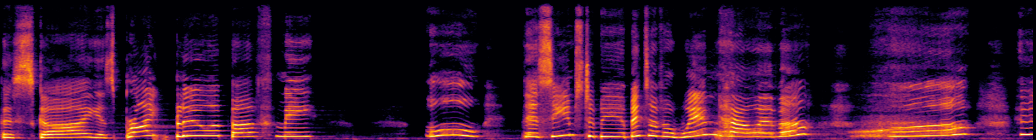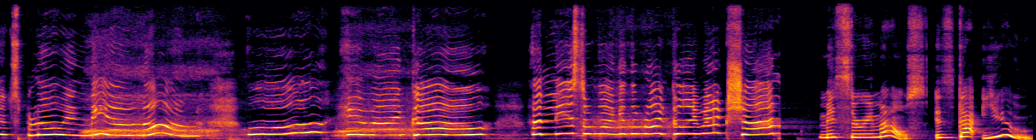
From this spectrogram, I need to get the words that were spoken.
The sky is bright blue above me. Oh, there seems to be a bit of a wind, however. Oh, it's blowing me along. Oh, here I go. At least I'm going in the right direction. Mystery Mouse, is that you?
